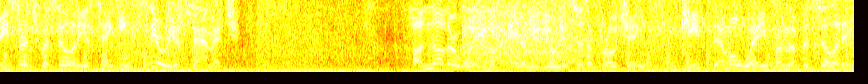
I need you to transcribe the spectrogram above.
Research facility is taking serious damage. Another wave of enemy units is approaching. Keep them away from the facility.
